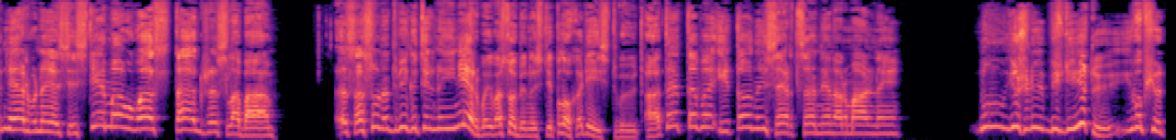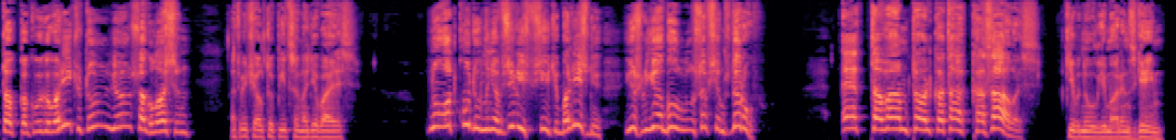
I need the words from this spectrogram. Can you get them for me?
Нервная система у вас также слаба. Сосудодвигательные нервы в особенности плохо действуют, а от этого и тоны сердца ненормальные. — Ну, если без диеты и вообще так, как вы говорите, то я согласен, — отвечал Тупица, надеваясь. — Но откуда у меня взялись все эти болезни, если я был совсем здоров? — Это вам только так казалось, — кивнул ему Оренсгейм.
